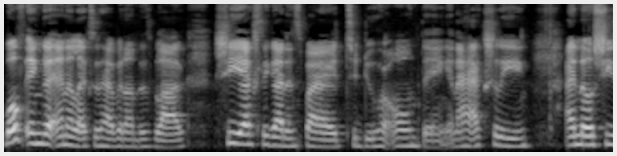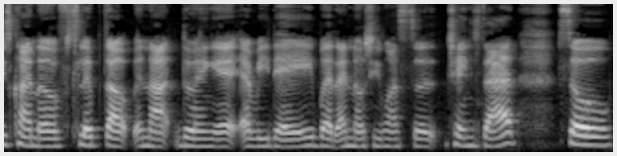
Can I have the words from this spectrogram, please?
both Inga and Alexis have it on this blog. She actually got inspired to do her own thing, and I actually I know she's kind of slipped up and not doing it every day, but I know she wants to change that. So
